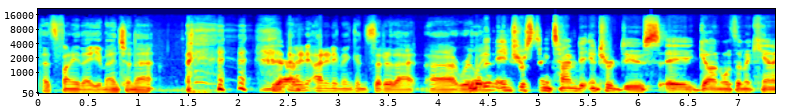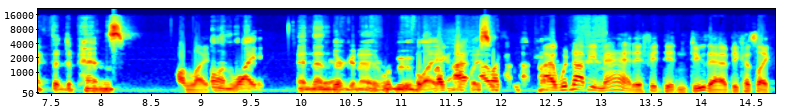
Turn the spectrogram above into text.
That's funny that you mentioned that. Yeah. I didn't. I didn't even consider that. Uh, really. What an interesting time to introduce a gun with a mechanic that depends On light, on light, and then they're going to remove light like and I, I, like, I would not be mad if it didn't do that because like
